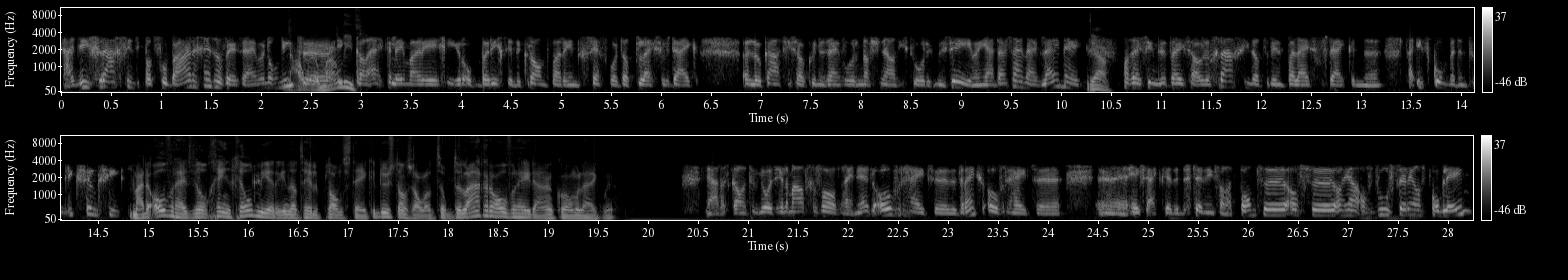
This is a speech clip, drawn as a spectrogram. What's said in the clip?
Ja, die vraag vind ik wat voorbarig en zover zijn we nog niet. Nou, uh, ik kan eigenlijk alleen maar reageren op berichten in de krant waarin gezegd wordt dat Paleis Soesdijk een locatie zou kunnen zijn voor een Nationaal Historisch Museum. En ja, daar zijn wij blij mee. Ja. Want wij, zien, wij zouden graag zien dat er in Paleis Soesdijk een, uh, nou, iets komt met een publieksfunctie. Maar de overheid wil geen geld meer in dat hele plan steken, dus dan zal het op de lagere overheden aankomen lijkt me. Ja, dat kan natuurlijk nooit helemaal het geval zijn. Hè. De overheid, de Rijksoverheid, heeft eigenlijk de bestemming van het pand als, ja, als doelstelling, als probleem.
